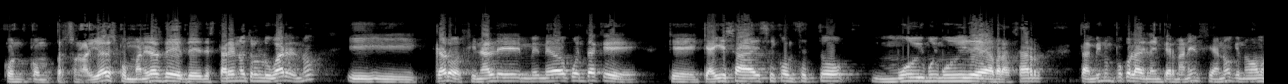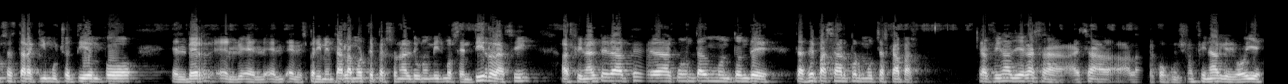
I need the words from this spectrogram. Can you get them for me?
con, personalidades, con maneras de, de, estar en otros lugares, ¿no? Y, claro, al final me, he dado cuenta que, que, que hay esa, ese concepto muy, muy, muy de abrazar también un poco la, la impermanencia, ¿no? Que no vamos a estar aquí mucho tiempo, el ver, el, el, el, experimentar la muerte personal de uno mismo, sentirla así, al final te da, te da cuenta de un montón de, te hace pasar por muchas capas. Que al final llegas a, esa, a la conclusión final que digo, oye,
